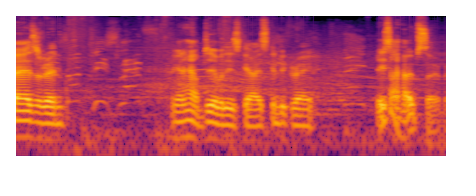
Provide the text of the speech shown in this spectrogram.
bears are in. We're gonna help deal with these guys. It's gonna be great. At least I hope so.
